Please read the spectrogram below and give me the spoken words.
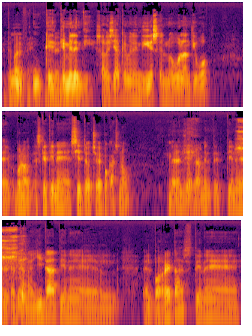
¿Qué te Uh, parece? uh, ¿qué, Melendi. qué Melendi? ¿Sabes ya qué Melendi es? ¿El nuevo o el antiguo? Eh, bueno, es que tiene 7, 8 épocas, ¿no? Melendi, Sí. realmente. Tiene el, canallita, tiene el, el porretas, tiene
